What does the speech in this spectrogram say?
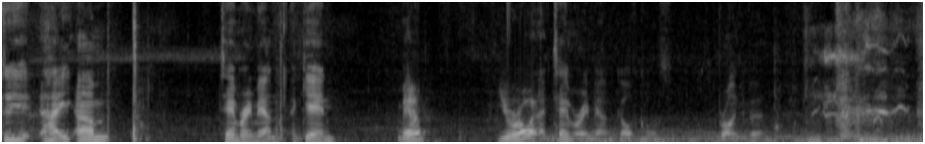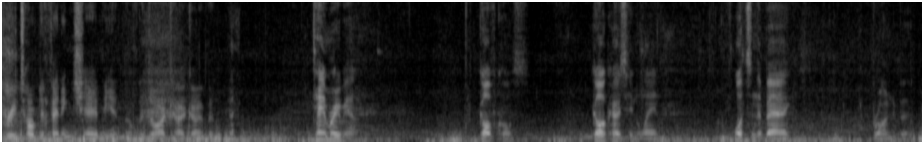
Do you? Hey, um, Tamborine Mountain again. Mount, you're right. At Tamborine Mountain Golf Course. Brian DeBert. Three-time defending champion of the Diet Coke Open. Tamborine Mountain Golf Course. Gold Coast hinterland. What's in the bag? Brian DeBert.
